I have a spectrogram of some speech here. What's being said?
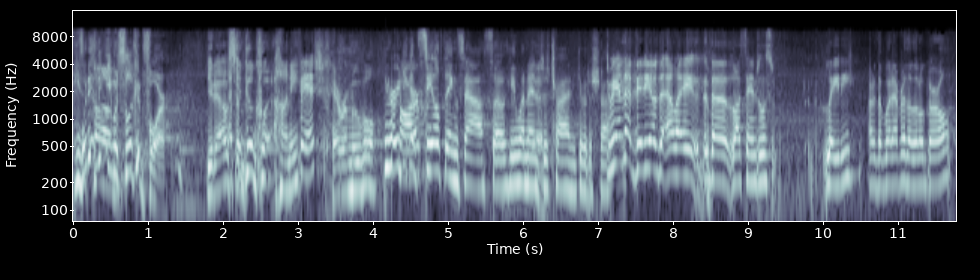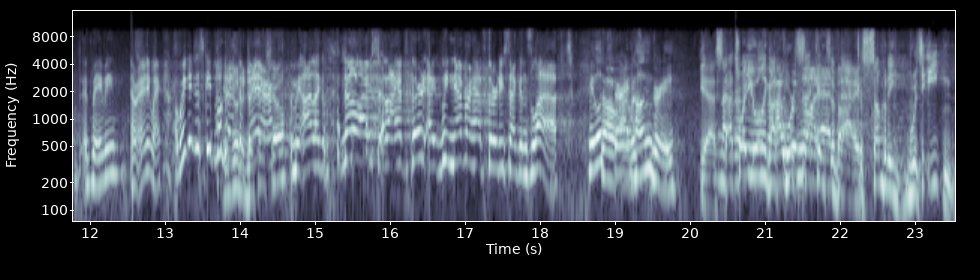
he's What do a you think he was looking for? You know, That's a good qu- honey. Fish. hair removal? He heard you Carp. can steal things now, so he went in Yeah. to try and give it a shot. Do we have that video of the LA, the Los Angeles lady or the whatever, the little girl, maybe? Or anyway, we can just keep looking You at the a bear. show? I mean, I like. No, I, was, I have thirty. I, we never have thirty seconds left. he looks So very was- hungry. Yes, that's why you only got four would not seconds of that because somebody was eaten.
